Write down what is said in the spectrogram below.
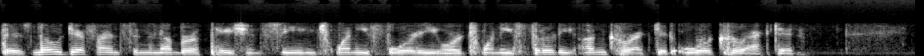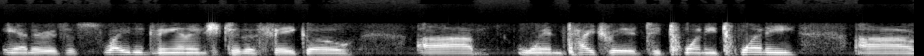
There's no difference in the number of patients seeing 2040 or 2030 uncorrected or corrected. And there is a slight advantage to the phaco uh, when titrated to 2020 uh,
